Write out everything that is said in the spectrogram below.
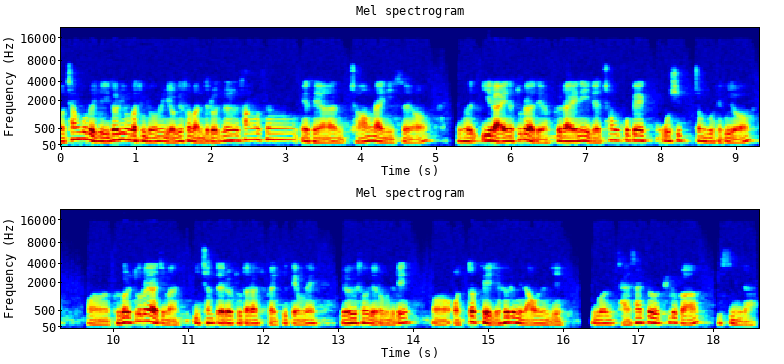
어, 참고로 이제 이더리움 같은 경우는 여기서 만들어준 상승에 대한 저항 라인이 있어요. 그래서 이 라인을 뚫어야 돼요. 그 라인이 이제 1950 정도 되고요. 어, 그걸 뚫어야지만 2000대를 도달할 수가 있기 때문에 여기서 여러분들이 어, 떻게 이제 흐름이 나오는지 한번 잘 살펴볼 필요가 있습니다.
